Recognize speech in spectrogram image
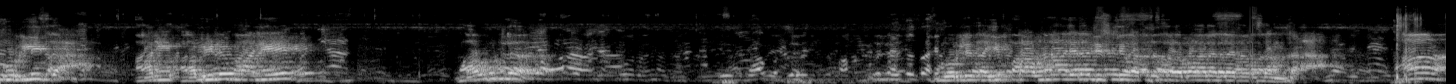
मुरलीचा. आणि अभिनव माने नाव मुरलीचा ही पाहुणा आलेला दिसली वाटत चळबळा लागलाय नाव सांगता. हा.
